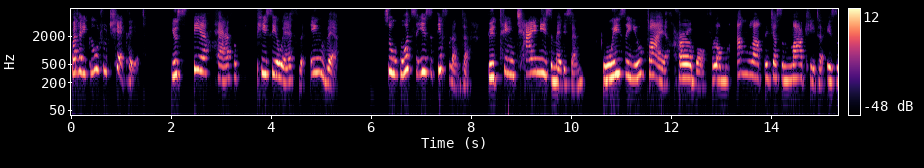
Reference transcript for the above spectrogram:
But you go to check it, you still have PCOS in there. So what is different between Chinese medicine with you buy herbal from online, just market is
